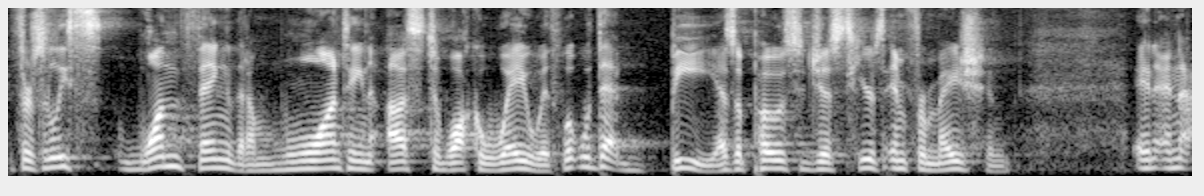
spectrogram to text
if there's at least one thing that I'm wanting us to walk away with, what would that be as opposed to just here's information? And, and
